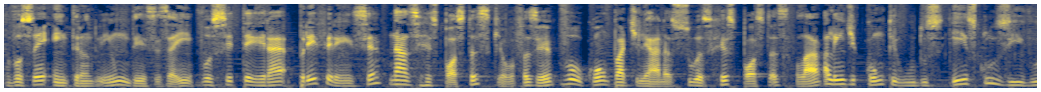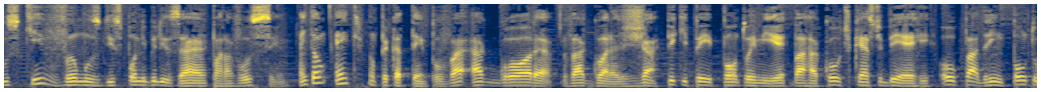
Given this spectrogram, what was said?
você entrando em um desses aí, você terá preferência nas respostas que eu vou fazer. Vou compartilhar as suas respostas lá, além de conteúdos exclusivos que vamos disponibilizar para você. Então, entre, não perca tempo, vá agora, vá agora já, picpay.me barra coachcastbr ou padrim.com.br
